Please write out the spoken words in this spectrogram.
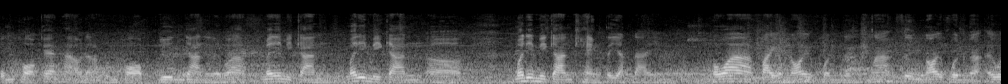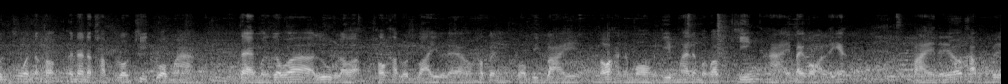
ผมขอแก้ข่าวนะครับผมขอยืนยันเลยว่าไม่ได้มีการไม่ได้มีการเอ่อ ไม่ได้มีการแข่งแต่อย่างใด เพราะว่าไปกับน้อยอีกคนหนึ่งมากซึ่งน้อยอีกคนนึงอะไอ้อ้วนๆอะเขาไอ้นั่นอะขับรถขี้กลัวมาก แต่เหมือนกับว่าลูกเราอะเขาขับรถไวอยู่แล้วเขาเป็นหัวบิ๊กไบค์เขาหันมามองยิ้มให้แล้วเหมือนว่าทิ้งหายไปก่อนอะไรเงี้ยไปแล้วก็ขับเขาไปเ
